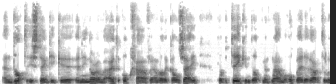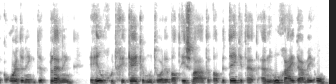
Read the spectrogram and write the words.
En dat is denk ik eh, een enorme opgave. En wat ik al zei, dat betekent dat met name ook bij de ruimtelijke ordening, de planning, heel goed gekeken moet worden. Wat is water? Wat betekent het? En hoe ga je daarmee om?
